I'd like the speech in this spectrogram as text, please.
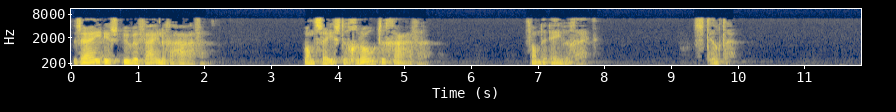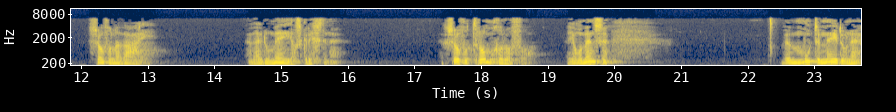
Zij is uw veilige haven, want zij is de grote gave van de eeuwigheid. Stilte. Zoveel lawaai. En wij doen mee als christenen. Er is zoveel tromgeroffel. Jonge mensen, we moeten meedoen, hè.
